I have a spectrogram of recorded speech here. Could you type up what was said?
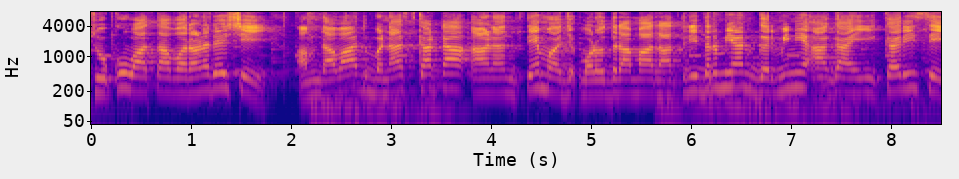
સૂકું વાતાવરણ રહેશે. અમદાવાદ, બનાસકાંઠા, આણંદ તેમજ વડોદરામાં રાત્રિ દરમિયાન ગરમીની આગાહી કરી છે.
